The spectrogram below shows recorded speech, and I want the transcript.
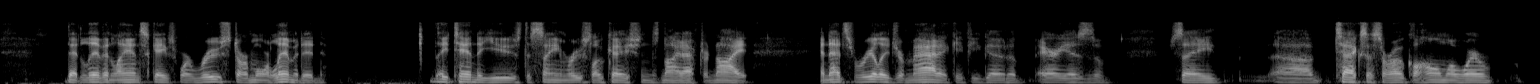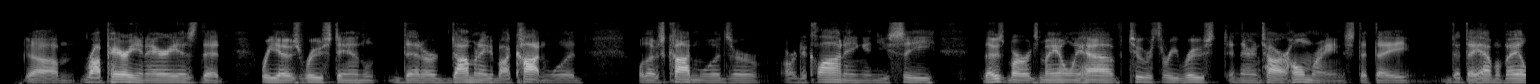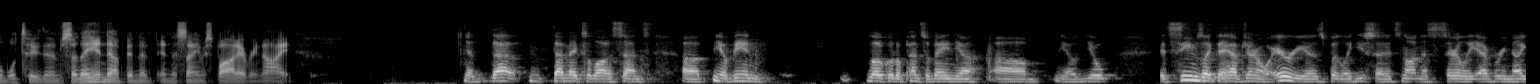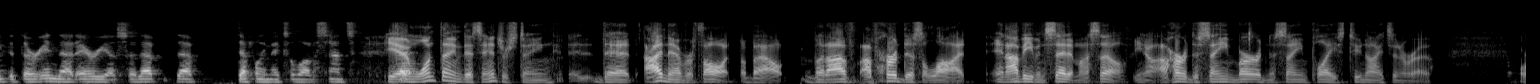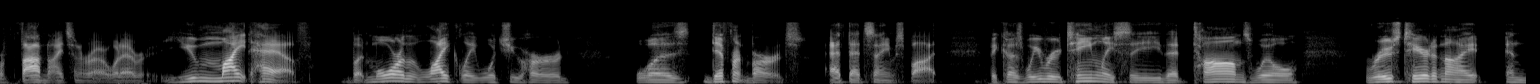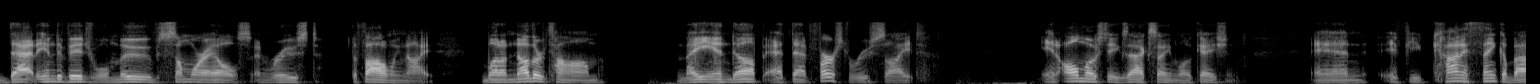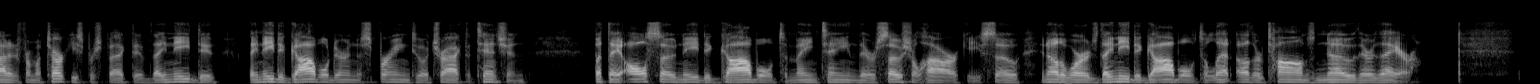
that live in landscapes where roosts are more limited, they tend to use the same roost locations night after night. And that's really dramatic if you go to areas of, say, uh, Texas or Oklahoma, where um, riparian areas that Rios roost in that are dominated by cottonwood. Well, those cottonwoods are are declining and you see those birds may only have two or three roosts in their entire home range that they that they have available to them so they end up in the in the same spot every night yeah that that makes a lot of sense uh, you know being local to pennsylvania um, you know you'll it seems like they have general areas but like you said it's not necessarily every night that they're in that area so that that definitely makes a lot of sense. Yeah, and one thing that's interesting uh, that I never thought about, but I've I've heard this a lot, and I've even said it myself. You know, I heard the same bird in the same place two nights in a row, or five nights in a row, or whatever. You might have, but more likely what you heard was different birds at that same spot, because we routinely see that toms will roost here tonight and that individual moves somewhere else and roost the following night. But another Tom may end up at that first roost site in almost the exact same location. And if you kind of think about it from a turkey's perspective, they need to they need to gobble during the spring to attract attention, but they also need to gobble to maintain their social hierarchy. So, in other words, they need to gobble to let other toms know they're there.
